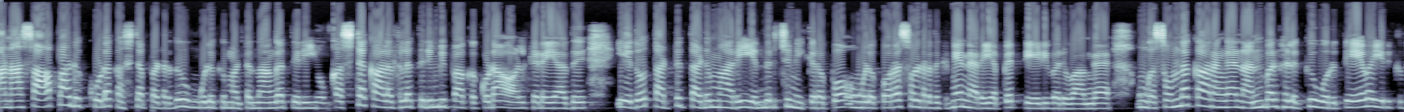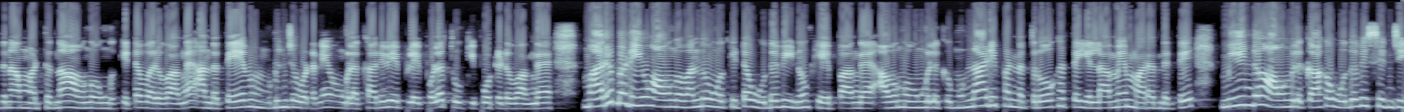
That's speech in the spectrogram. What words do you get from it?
ஆனா சாப்பாடு கூட கஷ்டப்படுறது உங்களுக்கு மட்டும்தாங்க தெரியும். கஷ்ட காலத்துல திரும்பி பார்க்க கூட ஆள் கிடையாது. ஏதோ தட்டு தடுமாறி எந்திரிச்சு நிக்கிறப்போ உங்களை குறை சொல்றதுக்குன்னே நிறைய பேர் தேடி வருவாங்க. உங்க சொந்தக்காரங்க நண்பர்களுக்கு ஒரு தேவை இருக்குதுன்னா மட்டும்தான் அவங்க உங்ககிட்ட வருவாங்க. அந்த தேவை முடிஞ்ச உடனே உங்களை கருவேப்பிலை போல தூக்கி போட்டுடுவாங்க. மறுபடியும் அவங்க வந்து உங்ககிட்ட உதவினும் கேட்பாங்க. அவங்க உங்களுக்கு முன்னாடி பண்ண துரோகத்தை எல்லாமே மறந்துட்டு மீண்டும் அவங்களுக்காக உதவி செஞ்சு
